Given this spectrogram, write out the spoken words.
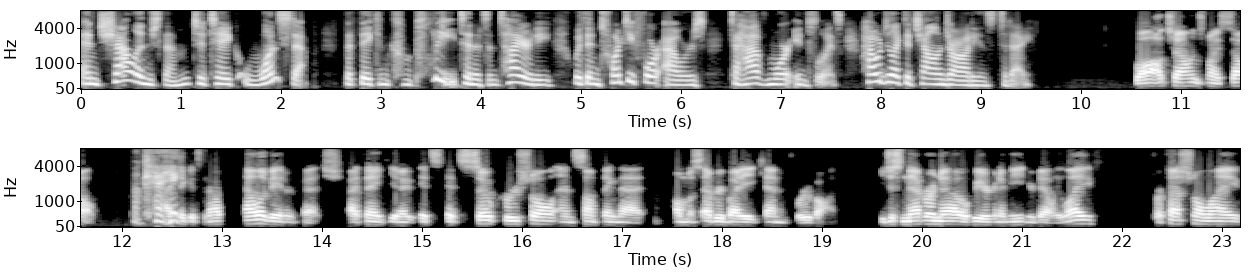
and challenge them to take one step that they can complete in its entirety within 24 hours to have more influence. How would you like to challenge our audience today? Well, I'll challenge myself. Okay. I think it's an elevator pitch. I think, you know, it's it's so crucial and something that almost everybody can improve on. You just never know who you're going to meet in your daily life, professional life,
